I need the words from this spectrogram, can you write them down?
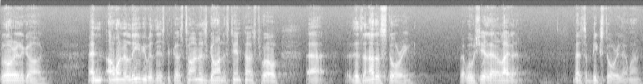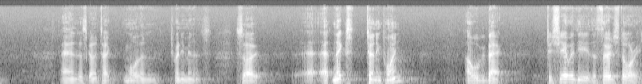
Glory to God. And I want to leave you with this because time has gone. It's 10 past 12. Uh, there's another story, but we'll share that later. That's a big story, that one. And it's going to take more than 20 minutes. So at next turning point, I will be back to share with you the third story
